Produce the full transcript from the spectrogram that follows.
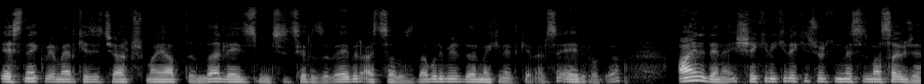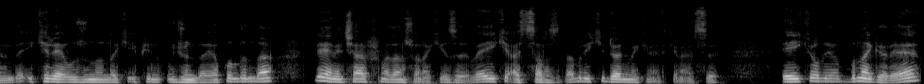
esnek ve merkezi çarpışma yaptığında L cisminin çizgisel hızı V1, açısal hızı W1 dönme kinetik enerjisi E1 oluyor. Aynı deney şekil 2'deki sürtünmesiz masa üzerinde 2R uzunluğundaki ipin ucunda yapıldığında L'nin çarpışmadan sonraki hızı V2 açısal hızı W2 dönme kinetik enerjisi E2 oluyor. Buna göre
